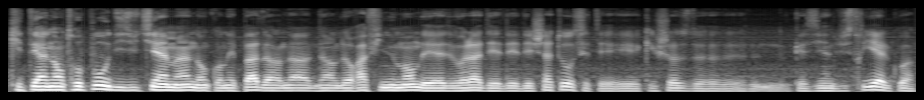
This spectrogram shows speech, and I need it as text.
qui était un entrepôt au 18e, hein, donc on n'est pas dans, le raffinement des, voilà, des, châteaux, c'était quelque chose de, quasi industriel, quoi.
